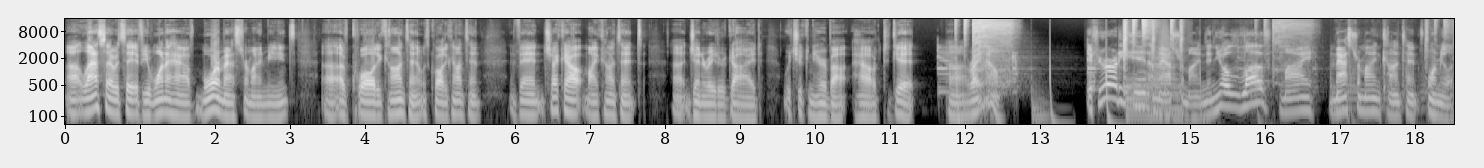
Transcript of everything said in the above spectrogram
uh, lastly, I would say if you want to have more mastermind meetings uh, of quality content with quality content, then check out my content uh, generator guide, which you can hear about how to get uh, right now. If you're already in a mastermind, then you'll love my mastermind content formula.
